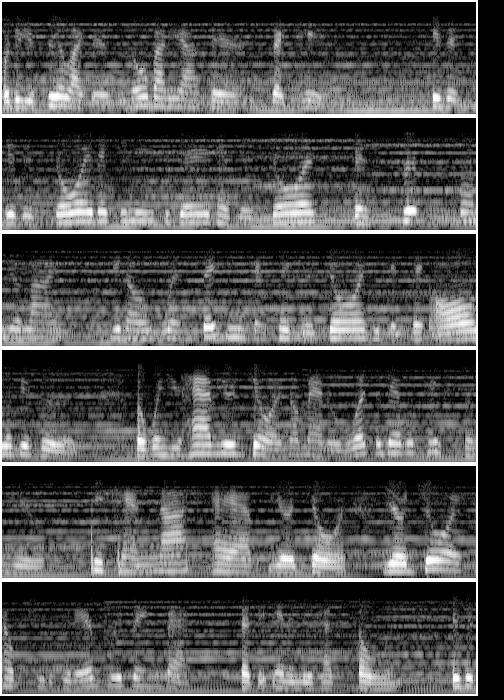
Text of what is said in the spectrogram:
Or do you feel like there's nobody out there that cares? Is it is it joy that you need today? Has your joy been stripped from your life? You know, when Satan can take your joy, he can take all of your goods. But when you have your joy, no matter what the devil takes from you, he cannot have your joy. Your joy helps you to get everything back that the enemy has stolen. Is it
